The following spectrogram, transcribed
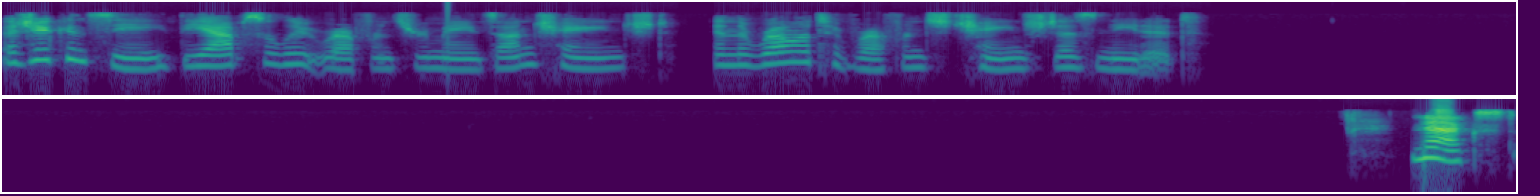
As you can see, the absolute reference remains unchanged and the relative reference changed as needed. Next,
